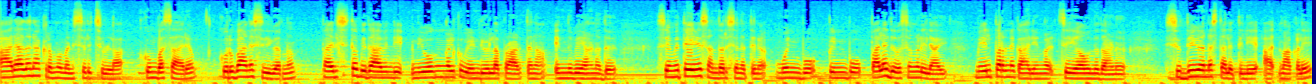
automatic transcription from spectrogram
ആരാധനാക്രമമനുസരിച്ചുള്ള കുംഭസാരം കുർബാന സ്വീകരണം പരിശുദ്ധ പിതാവിന്റെ നിയോഗങ്ങൾക്ക് വേണ്ടിയുള്ള പ്രാർത്ഥന എന്നിവയാണത്. സെമിത്തേരി സന്ദർശനത്തിന് മുൻപോ പിൻപോ പല ദിവസങ്ങളിലായി മേൽപ്പറഞ്ഞ കാര്യങ്ങൾ ചെയ്യാവുന്നതാണ്. ശുദ്ധീകരണ സ്ഥലത്തിലെ ആത്മാക്കളെ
